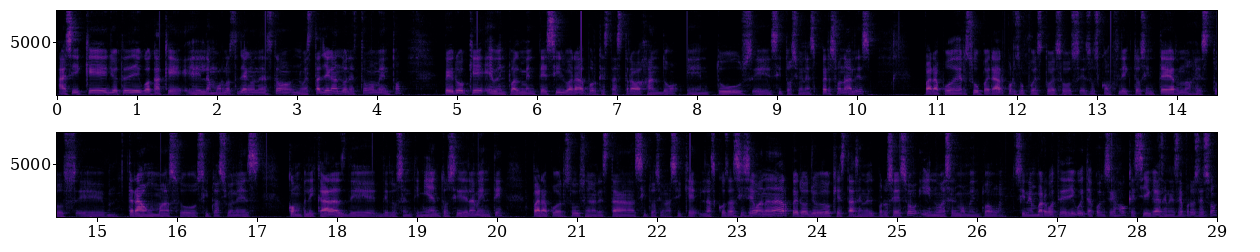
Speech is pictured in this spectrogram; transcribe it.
Así que yo te digo acá que el amor no está llegando en, esto, no está llegando en este momento, pero que eventualmente sí lo hará porque estás trabajando en tus eh, situaciones personales para poder superar, por supuesto, esos, esos conflictos internos, estos eh, traumas o situaciones complicadas de, los sentimientos y de la mente para poder solucionar esta situación. Así que las cosas sí se van a dar, pero yo veo que estás en el proceso y no es el momento aún. Sin embargo, te digo y te aconsejo que sigas en ese proceso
